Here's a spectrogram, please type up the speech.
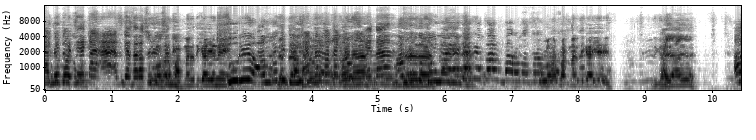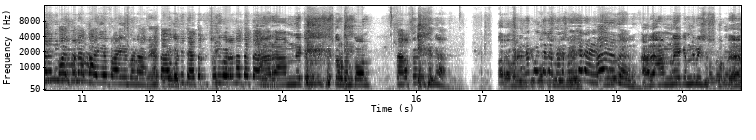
আমি কইছে আজকে সারা চুরি হইছে নি। পার্টনারের দিকে আইয়ে নেই চুরি আমরা কি ডেলি হাতের কথা কইছে এটা আমরা তো কই নাই না। লগর পার্টনারের দিকে আইয়ে। আয়ে। আয়ে আরে কইবে না কইবে প্রায় বড়। হাতে আইলে কি হাতের চুরি করে না তা আরে আমনে কেমনে বিশ্বাস করবেন কোন? সারা চুরি হইছে না। তার আবার চুরি হয়েছে? আরে আরে আমনে কেমনে বিশ্বাস করবেন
